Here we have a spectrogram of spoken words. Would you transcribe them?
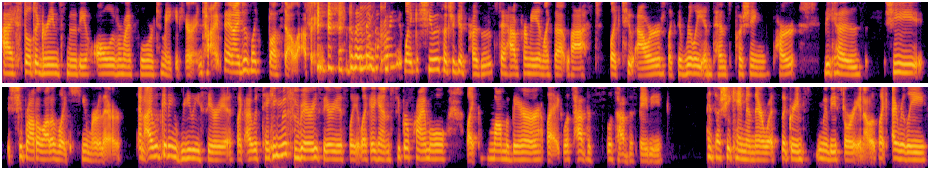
I spilt a green smoothie all over my floor to make it here in time. And I just like bust out laughing because I think like she was such a good presence to have for me in like that last like two hours, like the really intense pushing part because she she brought a lot of like humor there and I was getting really serious. Like I was taking this very seriously. Like again, super primal, like mama bear, like let's have this, let's have this baby. And so she came in there with the green smoothie story, and I was like, I really,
